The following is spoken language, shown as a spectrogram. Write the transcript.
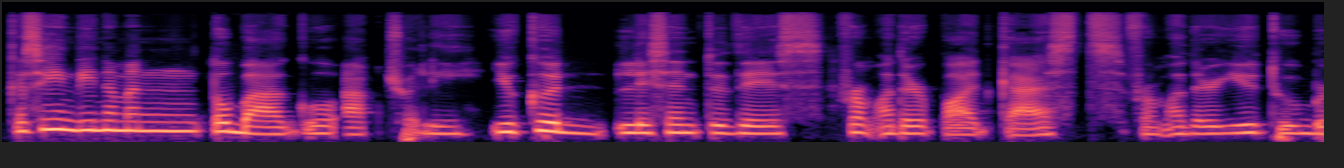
Kasi hindi naman to bago actually. You could listen to this from other podcasts, from other YouTubers,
